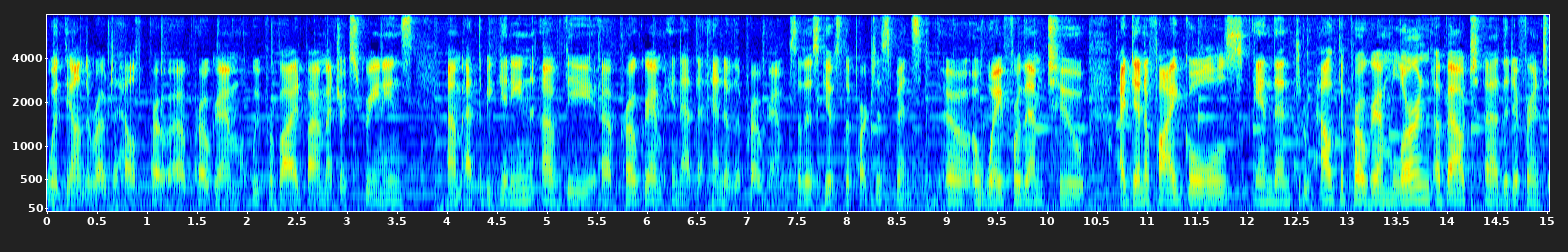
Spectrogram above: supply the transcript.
with the On the Road to Health pro, uh, program. We provide biometric screenings um, at the beginning of the uh, program and at the end of the program. So this gives the participants a, a, way for them to identify goals and then throughout the program learn about uh, the different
